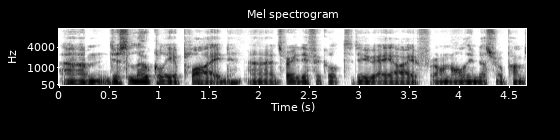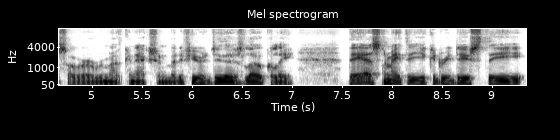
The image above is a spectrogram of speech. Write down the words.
um, just locally applied. Uh, it's very difficult to do AI for on all the industrial pumps over a remote connection. But if you were to do those locally, they estimate that you could reduce the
